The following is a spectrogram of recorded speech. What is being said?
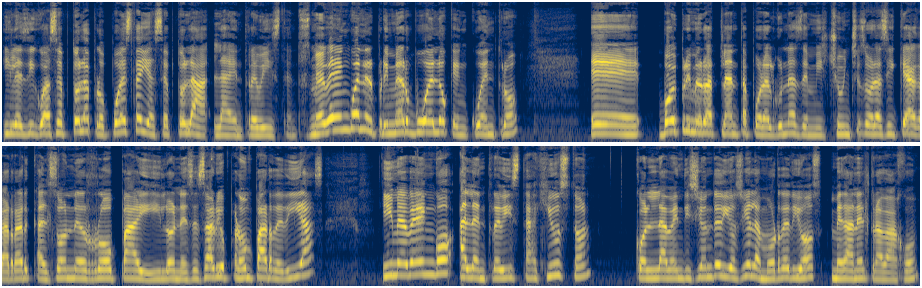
y les digo, acepto la propuesta y acepto la, la entrevista. Entonces me vengo en el primer vuelo que encuentro eh, voy primero a Atlanta por algunas de mis chunches, ahora sí que agarrar calzones, ropa y lo necesario para un par de días. Y me vengo a la entrevista a Houston. Con la bendición de Dios y el amor de Dios me dan el trabajo.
